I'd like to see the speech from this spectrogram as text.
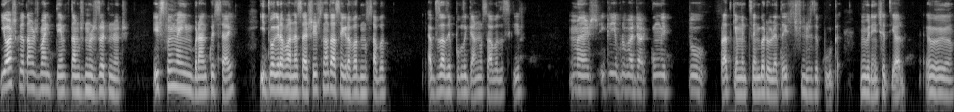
E eu acho que já estamos bem de tempo, estamos nos 18 minutos. Isto foi meio em branco, eu sei. E estou a gravar na sexta. Isto não está a ser gravado no sábado. Apesar de eu publicar no sábado a seguir. Mas eu queria aproveitar como estou praticamente sem barulho até estes filhos da puta me virem chatear. Uh,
